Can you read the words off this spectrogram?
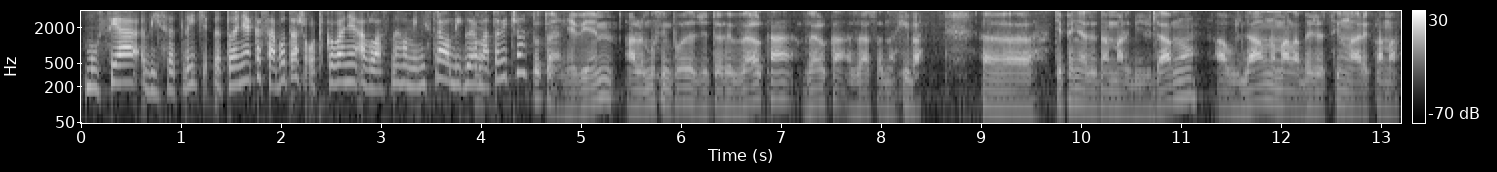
musia vysvetliť. To je nejaká sabotáž očkovania a vlastného ministra od Igora no, Matoviča? Toto ja neviem, ale musím povedať, že to je veľká, veľká a zásadná chyba. Uh, tie peniaze tam mali byť už dávno a už dávno mala bežať silná reklama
